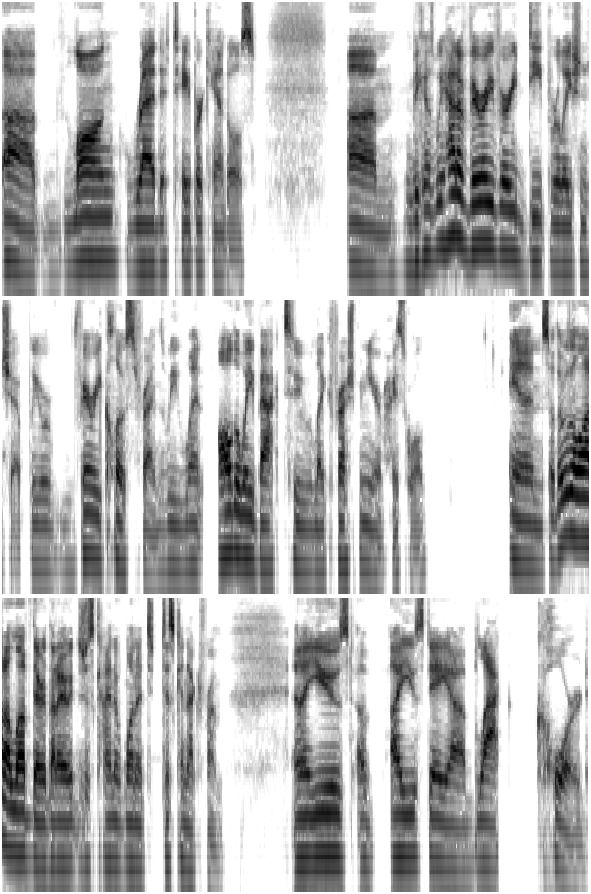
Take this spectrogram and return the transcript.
uh, long red taper candles um, because we had a very, very deep relationship. We were very close friends. We went all the way back to like freshman year of high school. And so there was a lot of love there that I just kind of wanted to disconnect from. And I used a I used a uh, black cord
